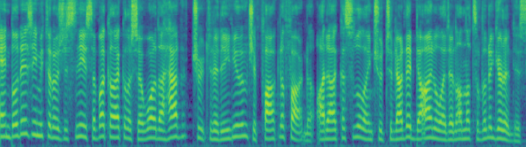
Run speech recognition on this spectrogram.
Endonezya mitolojisinde ise bakın arkadaşlar bu arada her kültüre değiniyorum ki farklı farklı alakasız olan kültürlerde bile aynı olayların anlatıldığını görünüyor.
